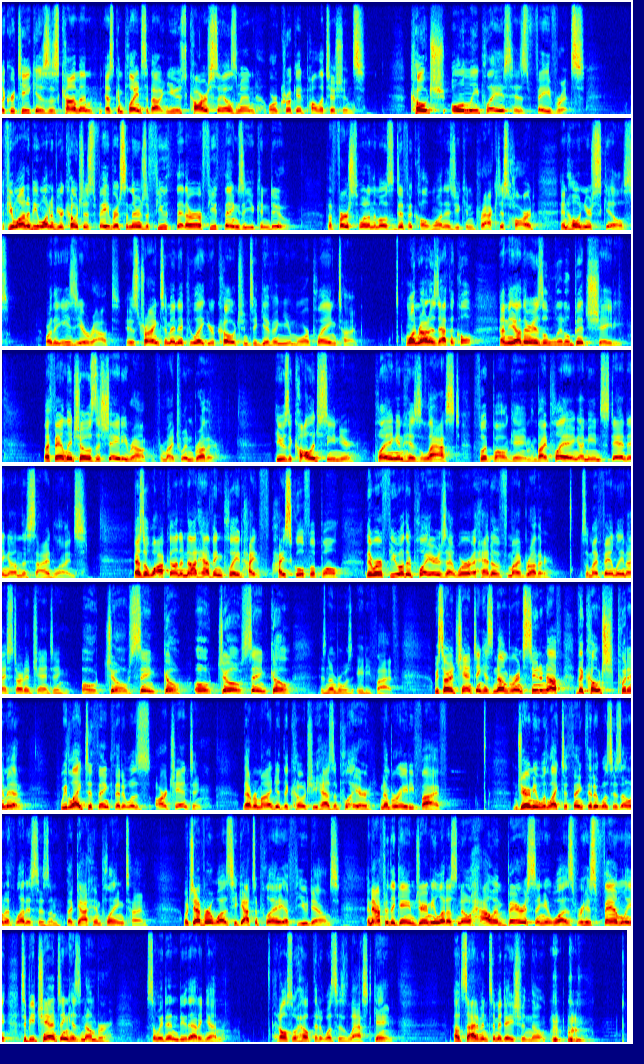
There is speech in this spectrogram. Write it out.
The critique is as common as complaints about used car salesmen or crooked politicians. Coach only plays his favorites. If you want to be one of your coach's favorites, then there's a few th- there are a few things that you can do. The first one and the most difficult one is you can practice hard and hone your skills. Or the easier route is trying to manipulate your coach into giving you more playing time. One route is ethical, and the other is a little bit shady. My family chose the shady route for my twin brother. He was a college senior playing in his last football game, and by playing, I mean standing on the sidelines. As a walk on and not having played high school football, there were a few other players that were ahead of my brother. So my family and I started chanting, Oh, Joe Cinco, oh, Joe Cinco. His number was 85. We started chanting his number, and soon enough, the coach put him in. We like to think that it was our chanting that reminded the coach he has a player, number 85. Jeremy would like to think that it was his own athleticism that got him playing time. Whichever it was, he got to play a few downs. And after the game, Jeremy let us know how embarrassing it was for his family to be chanting his number. So we didn't do that again. It also helped that it was his last game. Outside of intimidation, though,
